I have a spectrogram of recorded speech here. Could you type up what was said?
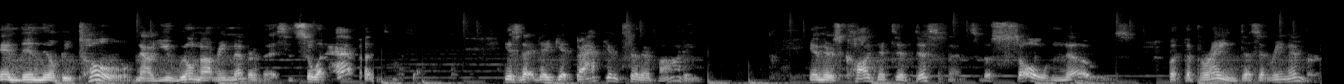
and then they'll be told, "Now you will not remember this." And so what happens is that they get back into their body, and there's cognitive dissonance. The soul knows, but the brain doesn't remember.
